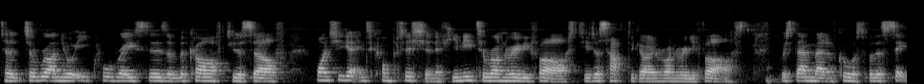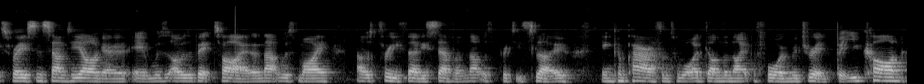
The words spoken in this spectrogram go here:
to, to run your equal races and look after yourself, once you get into competition, if you need to run really fast, you just have to go and run really fast. Which then meant of course for the sixth race in Santiago, it was I was a bit tired and that was my that was three thirty seven. That was pretty slow in comparison to what I'd done the night before in Madrid. But you can't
